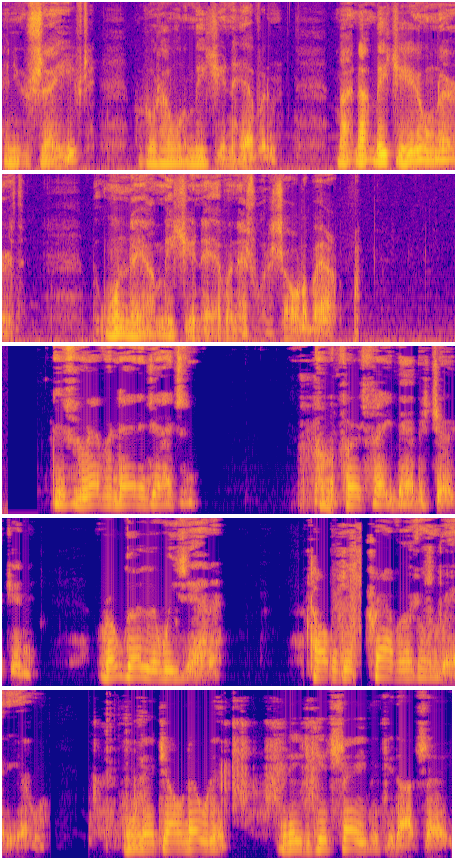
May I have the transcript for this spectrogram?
and you're saved because I want to meet you in heaven. Might not meet you here on earth, but one day I'll meet you in heaven. That's what it's all about. This is Reverend Danny Jackson from the First Faith Baptist Church in Rogulla, Louisiana, talking to travelers on the radio. To let y'all know that you need to get saved if you're not saved.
